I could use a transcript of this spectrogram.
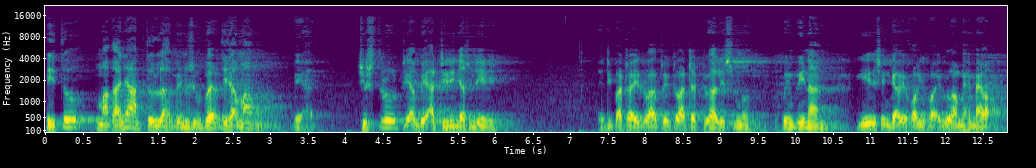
Itu makanya Abdullah bin Zubair tidak mau beat. Justru dia beat dirinya sendiri. Jadi pada itu waktu itu ada dualisme pimpinan. Iki sing gawe khalifah itu ameh melok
